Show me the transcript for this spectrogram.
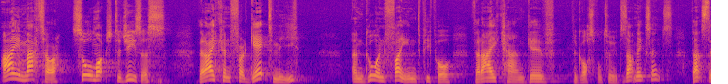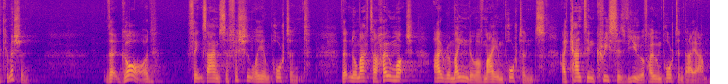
I matter so much to Jesus that I can forget me and go and find people that I can give the gospel to. Does that make sense? That's the commission. That God thinks I'm sufficiently important that no matter how much I remind him of my importance, I can't increase his view of how important I am.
